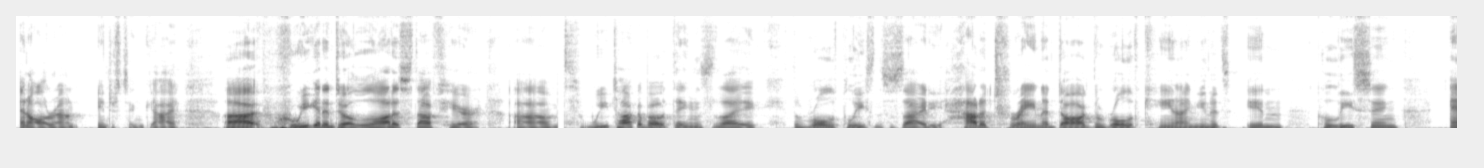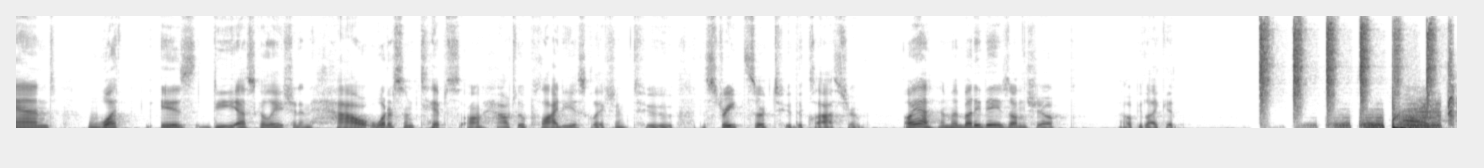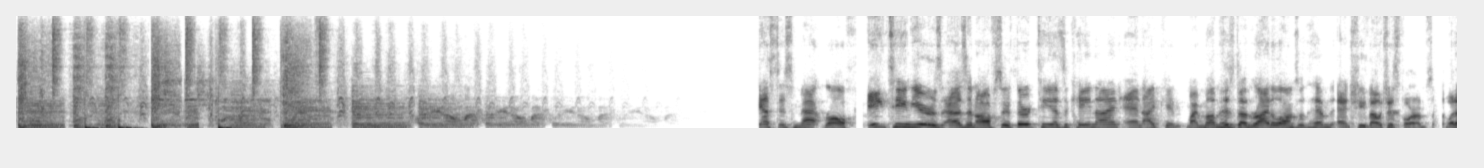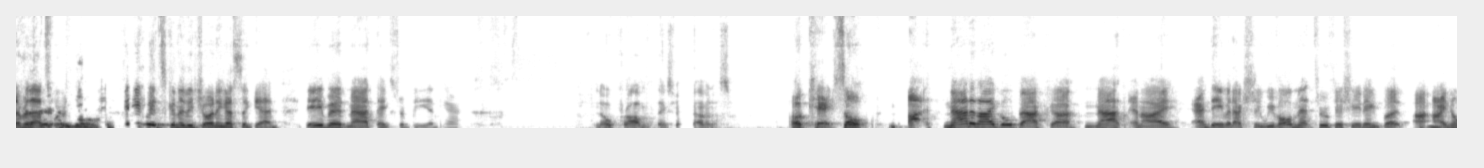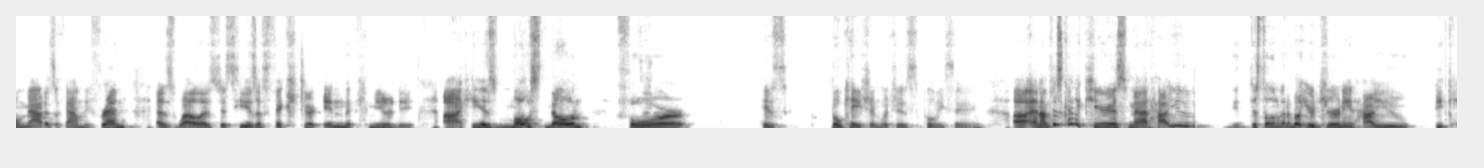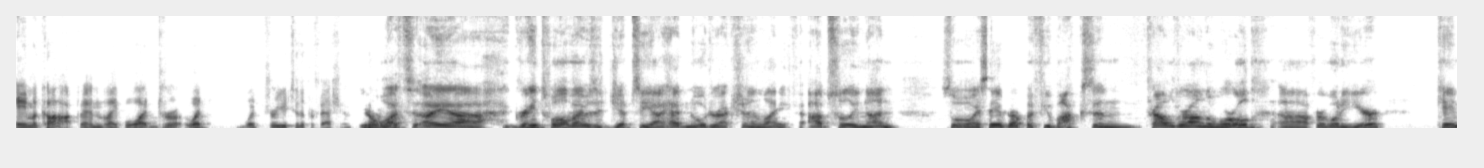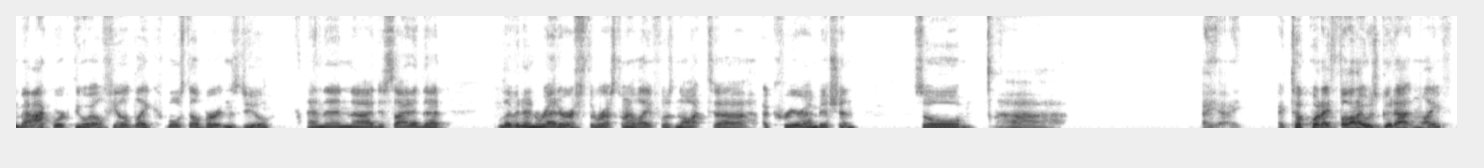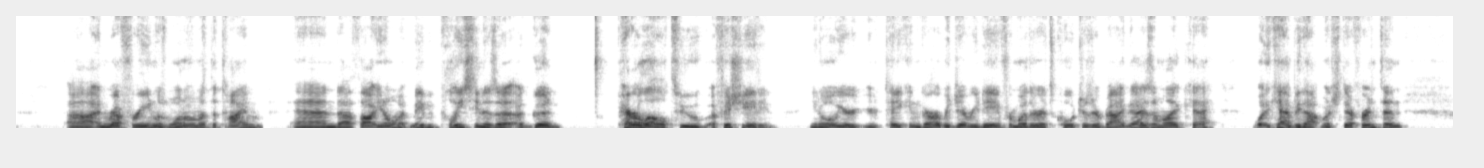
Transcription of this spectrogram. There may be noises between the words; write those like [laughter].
an all-around interesting guy. Uh, we get into a lot of stuff here. Um, we talk about things like the role of police in society, how to train a dog, the role of canine units in policing, and what is de-escalation and how what are some tips on how to apply de-escalation to the streets or to the classroom oh yeah and my buddy dave's on the show i hope you like it Yes, it's Matt Rolfe. 18 years as an officer, 13 as a K9, and I can. My mom has done ride-alongs with him, and she vouches for him. So whatever that's worth. And David's going to be joining us again. David, Matt, thanks for being here. No problem. Thanks for having us. Okay, so uh, Matt and I go back. Uh, Matt and I and David actually, we've all met through officiating, but uh, mm-hmm. I know Matt as a family friend as well as just he is a fixture in the community. Uh, he is most known for his vocation, which is policing. Uh, and I'm just kind of curious, Matt, how you just a little bit about your journey and how you became a cop and like what drew what what drew you to the profession? You know what? I uh grade 12 I was a gypsy. I had no direction in life, absolutely none. So I saved up a few bucks and traveled around the world uh, for about a year. Came back, worked the oil field like most Albertans do, and then uh, decided that living in red earth the rest of my life was not uh, a career ambition. So uh, I, I, I took what I thought I was good at in life, uh, and refereeing was one of them at the time, and uh, thought, you know what, maybe policing is a, a good parallel to officiating. You know, you're you're taking garbage every day from whether it's coaches or bad guys. I'm like, hey, well, it can't be that much different. And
